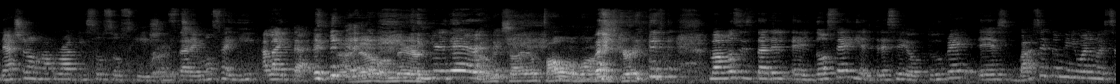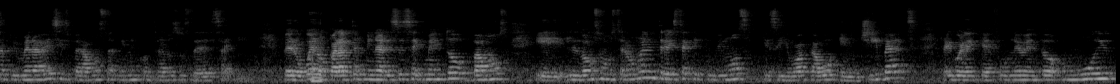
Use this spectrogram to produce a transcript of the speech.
National Hot Rod Diesel Association. Right. Estaremos allí. I like that. I know, I'm there. You're there. I'm excited. I'm following along. It's great. Vamos a estar el, el 12 y el 13 de octubre. Es, va a ser también igual nuestra primera vez y esperamos también encontrarlos ustedes allí. Pero bueno, para terminar ese segmento, vamos, eh, les vamos a mostrar una entrevista que tuvimos que se llevó a cabo en GBAT. Recuerden que fue un evento muy,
